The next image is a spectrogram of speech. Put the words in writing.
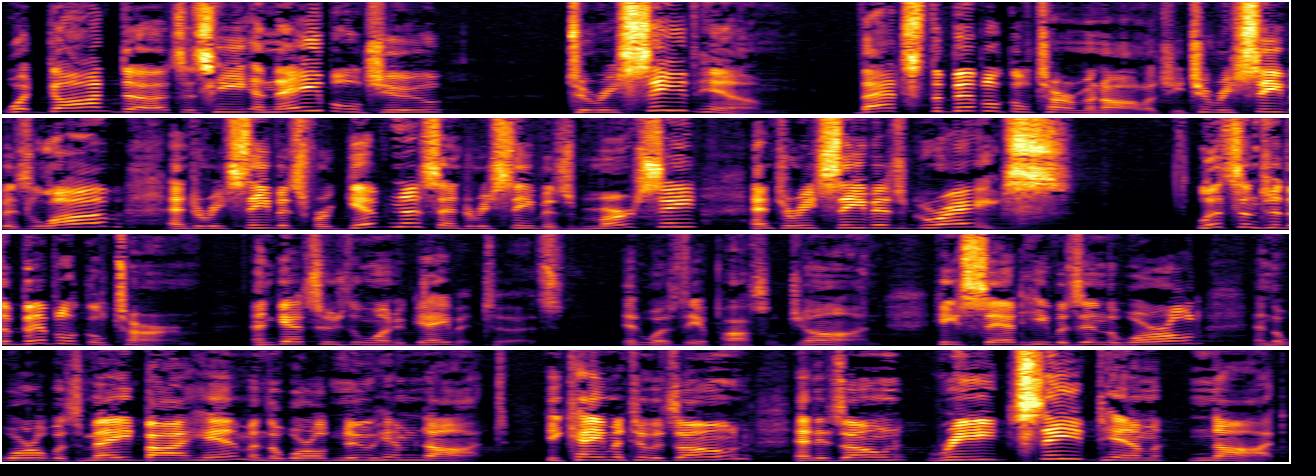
What God does is he enables you to receive him. That's the biblical terminology to receive his love and to receive his forgiveness and to receive his mercy and to receive his grace. Listen to the biblical term. And guess who's the one who gave it to us? It was the Apostle John. He said he was in the world, and the world was made by him, and the world knew him not. He came into his own, and his own received him not.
